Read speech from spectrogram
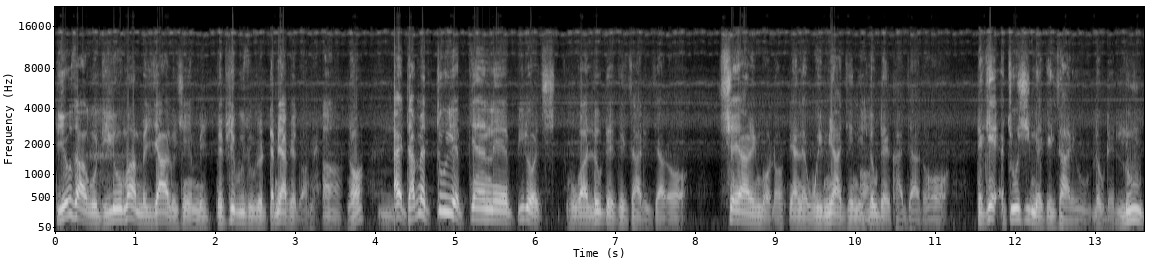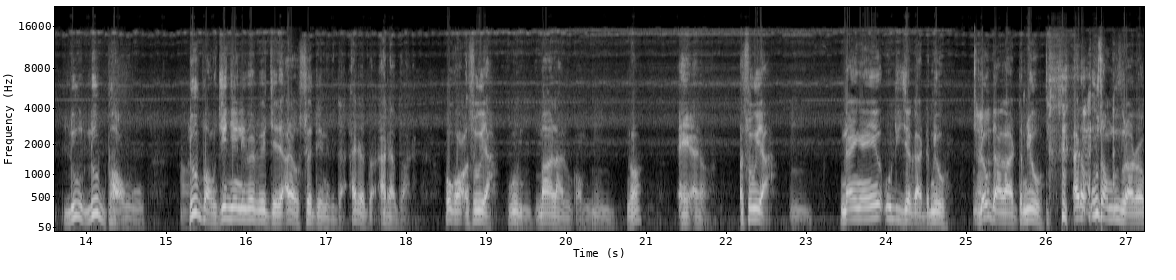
ဒီဥစ္စာကိုဒီလိုမှမရလို့ရှိရင်မဖြစ်ဘူးဆိုတော့ဓမြဖြစ်သွားမယ် အော် နော်အဲ့ဒါပေမဲ့သူ့ရဲ့ပြန်လဲပြီးတော့ဟိုကလုတ်တဲ့ကိစ္စတွေကြတော့ sharing ပေါ့နော်ပြန်လဲဝေမျှခြင်းတွေလုတ်တဲ့ခါကြတော့တကယ်အကျိုးရှိမဲ့ကိစ္စတွေကိုလုတ်တယ်လူလူလူဘောင်ကို လူပေါင်ချင်းချင်းလေးပဲပြကြည့်တယ်အဲ့တော့ဆွတ်တင်နေကြတာအဲ့တော့အဲ့ဒါသွားတယ်ဟိုကောင်အစိုးရဟိုမလာလို့ကောင်ပြီနော်အဲ့အဲ့တော့အစိုးရနိုင်ငံရေးဥတီချက်ကတမျိုးလောက်တာကတမျိုးအဲ့တော့ဥဆောင်မှုဆိုတာတော့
